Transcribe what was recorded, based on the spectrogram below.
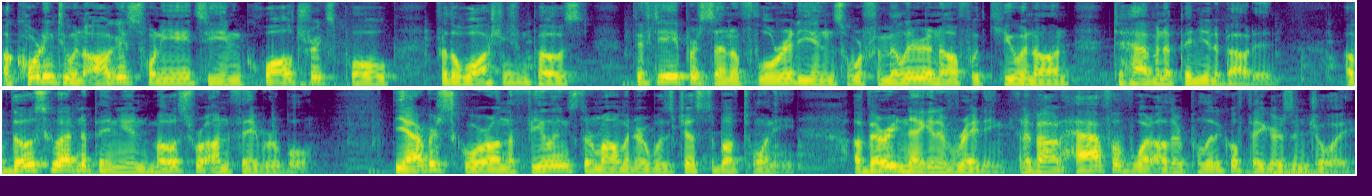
According to an August 2018 Qualtrics poll for the Washington Post, 58% of Floridians were familiar enough with QAnon to have an opinion about it. Of those who had an opinion, most were unfavorable. The average score on the feelings thermometer was just above 20, a very negative rating, and about half of what other political figures enjoy.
